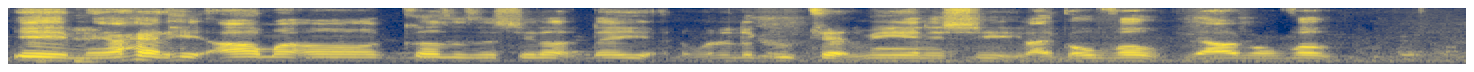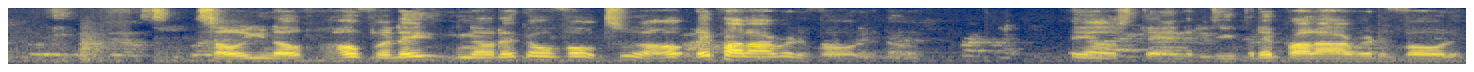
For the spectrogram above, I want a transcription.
Yeah, man, I had to hit all my um cousins and shit up. One of the group chat me in and shit, like go vote. Y'all gonna vote. So you know, hopefully they, you know, they go vote too. I hope they probably already voted though. They understand the people. They probably already voted.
